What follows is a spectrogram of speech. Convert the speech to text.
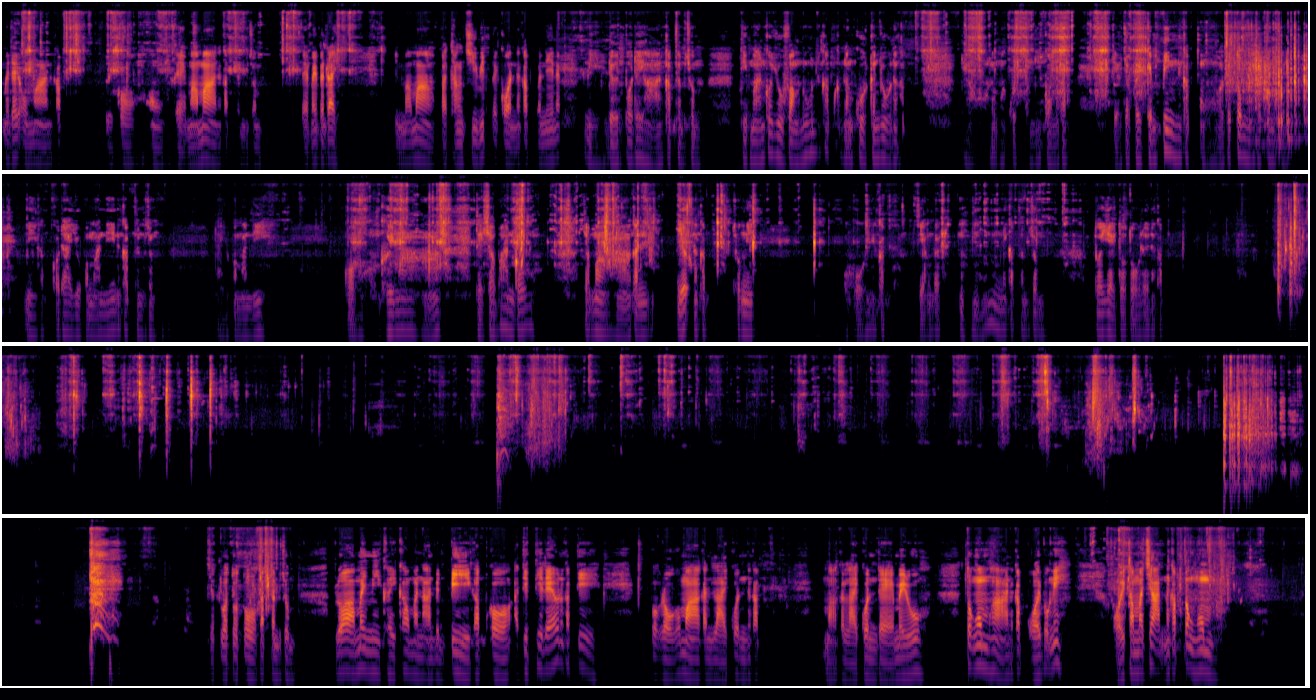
ไม่ได้ออกมานะครับเลยก็เอาแต่มาม่านะครับท่านผู้ชมแต่ไม่เป็นไร กินมาม่าประทังชีวิตไปก่อนนะครับ วันนี้นะนี่เดินพอได้หารครับท่านผู้ชมทีมงานก็อยู่ฝั่งนู้นครับกำลังขูดกันอยู่นะครับ เดี๋ยวเรามาขุดตรงนี้ก่อนนะครับ เดี๋ยวจะไปแคมปิ้งนะครับอ๋อไปต้มนะครับท่านผู้ชมนี่ครับก็ได้อยู่ประมาณนี้นะครับท่านผู้ชมได้อยู่ประมาณนี้ ก็เคยมาหา แต่ชาวบ้านเขาจะมาหากันเยอะนะครับ ช่วงนี้ โอ้โหนี่ครับเสียงแบบนี่ครับท่านผู้ชม ตัวใหญ่ตัวโตเลยนะครับ ตัวโตๆครับท่านผู้ชม เพราะว่าไม่มีใครเข้ามานานเป็นปีครับก็อาทิตย์ที่แล้วนะครับที่พวกเราก็มากันหลายคนนะครับ มากันหลายคนแต่ไม่รู้ ต้องงมหานะครับหอยพวกนี้หอยธรรมชาตินะครับ ต้องงม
